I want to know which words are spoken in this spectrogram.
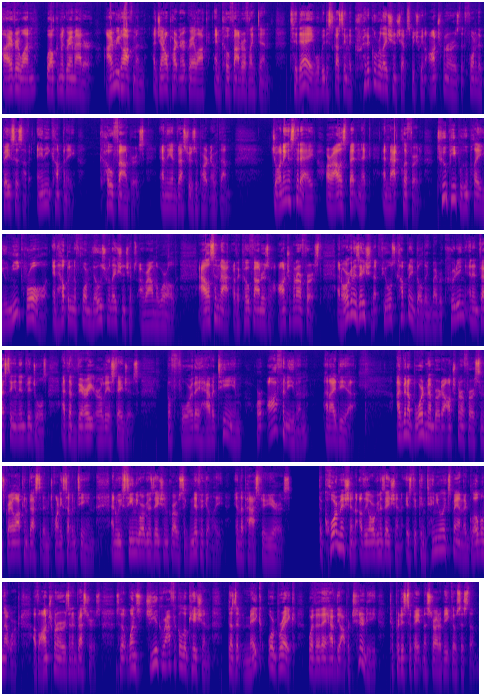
Hi, everyone. Welcome to Grey Matter. I'm Reid Hoffman, a general partner at Greylock and co founder of LinkedIn. Today, we'll be discussing the critical relationships between entrepreneurs that form the basis of any company, co founders, and the investors who partner with them. Joining us today are Alice Bentinck and Matt Clifford, two people who play a unique role in helping to form those relationships around the world. Alice and Matt are the co founders of Entrepreneur First, an organization that fuels company building by recruiting and investing in individuals at the very earliest stages, before they have a team or often even an idea. I've been a board member at Entrepreneur First since Greylock invested in 2017, and we've seen the organization grow significantly in the past few years. The core mission of the organization is to continually expand their global network of entrepreneurs and investors so that one's geographical location doesn't make or break whether they have the opportunity to participate in the startup ecosystem.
